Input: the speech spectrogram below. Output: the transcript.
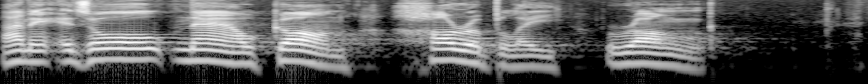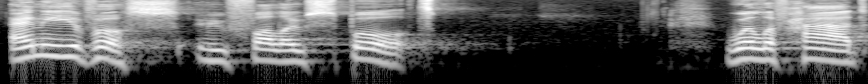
and it is all now gone horribly wrong. Any of us who follow sport will have had,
